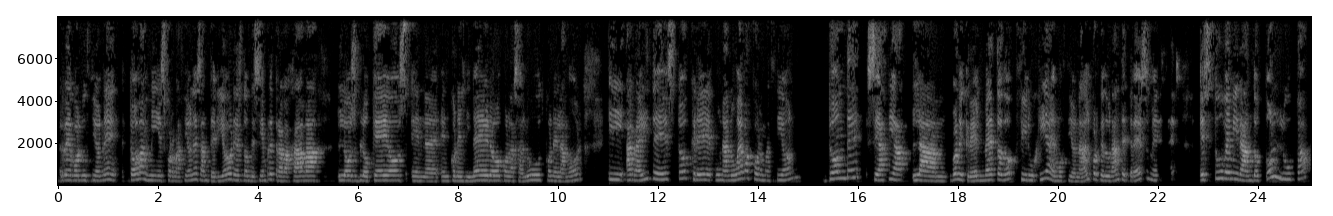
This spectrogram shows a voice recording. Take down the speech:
revolucioné todas mis formaciones anteriores, donde siempre trabajaba los bloqueos eh, con el dinero, con la salud, con el amor. Y a raíz de esto creé una nueva formación donde se hacía la, bueno, y el método cirugía emocional, porque durante tres meses estuve mirando con lupa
